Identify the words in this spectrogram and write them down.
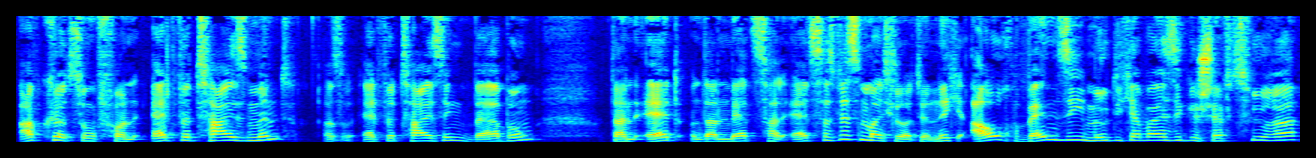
Abkürzung von Advertisement, also Advertising, Werbung, dann Ad und dann Mehrzahl Ads, das wissen manche Leute nicht, auch wenn sie möglicherweise Geschäftsführer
